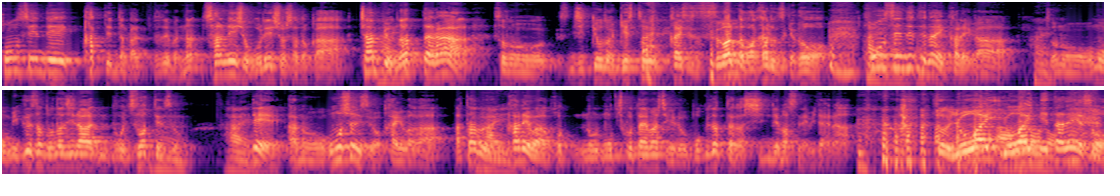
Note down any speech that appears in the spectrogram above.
本戦で勝って、なんか、例えばな3連勝5連勝したとか、チャンピオンになったら、その、実況とかゲスト解説座るのはわかるんですけど、はい本戦出てない彼が、はいその、もう、みくるさんと同じらところに座ってるんですよ。うんはい。で、あの、面白いんですよ、会話が。あ、多分、はい彼はこの持ち答えましたけど、僕だったら死んでますね、みたいな。その弱い、あ弱いネタで、そう、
